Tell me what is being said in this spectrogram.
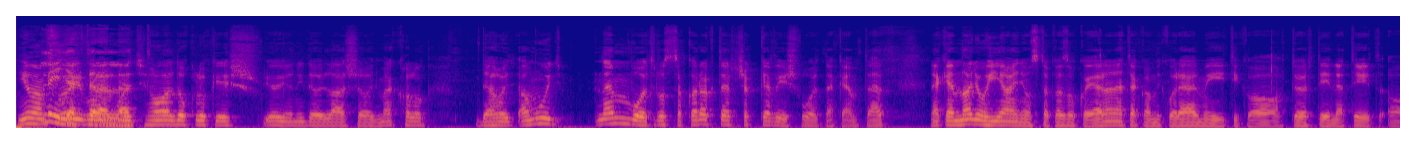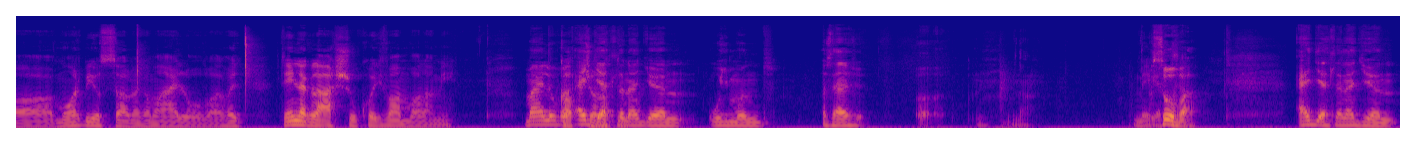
nyilván Lényegtelen lett. hogy haldoklok, és jöjjön ide, hogy lássa, hogy meghalok, de hogy amúgy nem volt rossz a karakter, csak kevés volt nekem. Tehát nekem nagyon hiányoztak azok a jelenetek, amikor elmélyítik a történetét a Morbiusszal, meg a Milo-val, hogy tényleg lássuk, hogy van valami. Kapcsolatunk. egyetlen egy olyan, úgymond, az első... Na. Még Szóval, egyetlen egy olyan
